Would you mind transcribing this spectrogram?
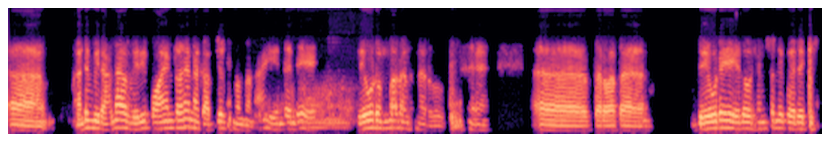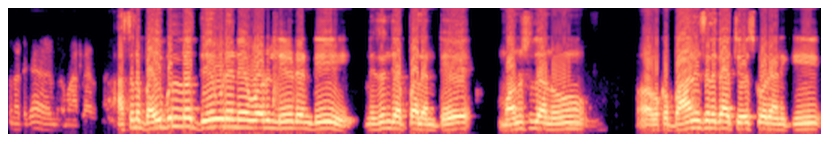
అంటే ఆ, అంటే మీరు అన్న వెరీ పాయింట్లోనే నాకు అబ్జెక్షన్ ఉందన్న. ఏంటంటే దేవుడు ఉన్నాడు అంటున్నారు. ఆ, తర్వాత దేవుడే ఏదో హింసని ప్రేరేపిస్తున్నట్టుగా మీరు మాట్లాడుతున్నారు. అసలు బైబిల్లో దేవుడు అనేవాడు లేడండి. నిజం చెప్పాలంటే మనుషులను ఒక బానిసలుగా చేసుకోవడానికి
